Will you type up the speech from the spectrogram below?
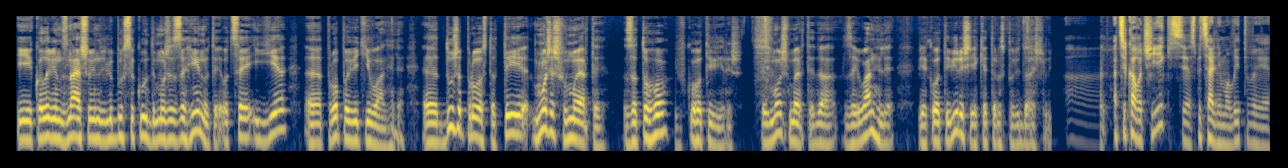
і коли він знає, що він в будь-яку секунду може загинути, оце і є е, проповідь Євангелія. Е, дуже просто, ти можеш вмерти за того, в кого ти віриш. Ти можеш вмерти да, за Євангеліє, в якого ти віриш і яке ти розповідаєш людям. А, цікаво, чи є якісь е, спеціальні молитви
